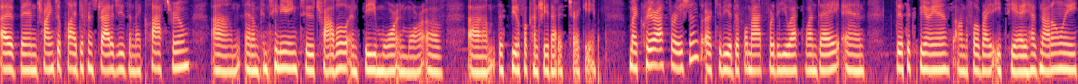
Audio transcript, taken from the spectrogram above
I've been trying to apply different strategies in my classroom, um, and I'm continuing to travel and see more and more of um, this beautiful country that is Turkey. My career aspirations are to be a diplomat for the U.S. one day, and this experience on the Fulbright ETA has not only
